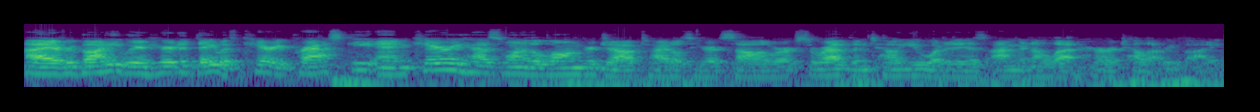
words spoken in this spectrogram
Hi everybody, we're here today with Keri Prasky, and Keri has one of the longer job titles here at SolidWorks, so rather than tell you what it is, I'm going to let her tell everybody.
